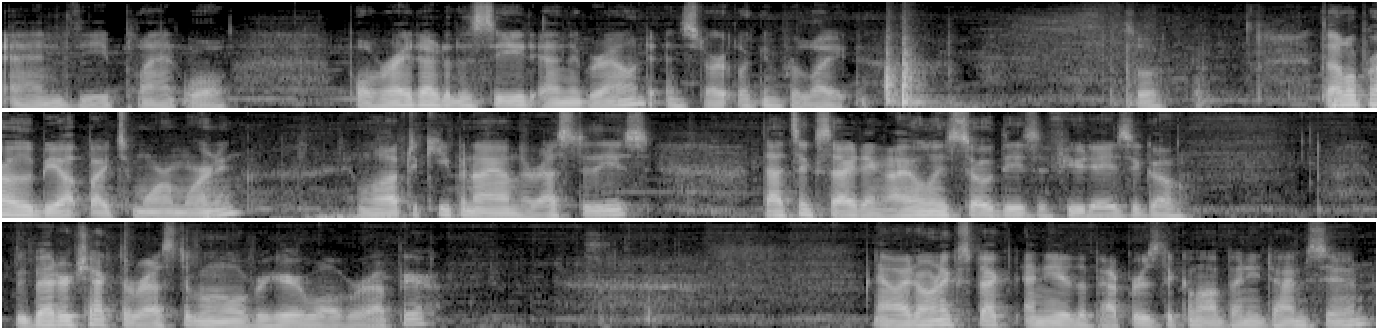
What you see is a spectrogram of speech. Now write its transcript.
and the plant will pull right out of the seed and the ground and start looking for light. So that'll probably be up by tomorrow morning and we'll have to keep an eye on the rest of these. That's exciting. I only sowed these a few days ago. We better check the rest of them over here while we're up here. Now I don't expect any of the peppers to come up anytime soon.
